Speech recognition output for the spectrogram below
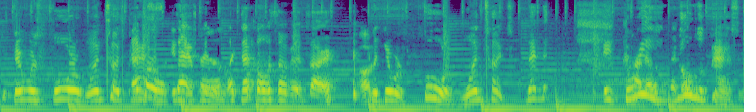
But there was four one-touch That passes goal in that that film. Like that goal was so good. Sorry. Oh. Like there were four one-touch. That, that and God, three that was that no look passes.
